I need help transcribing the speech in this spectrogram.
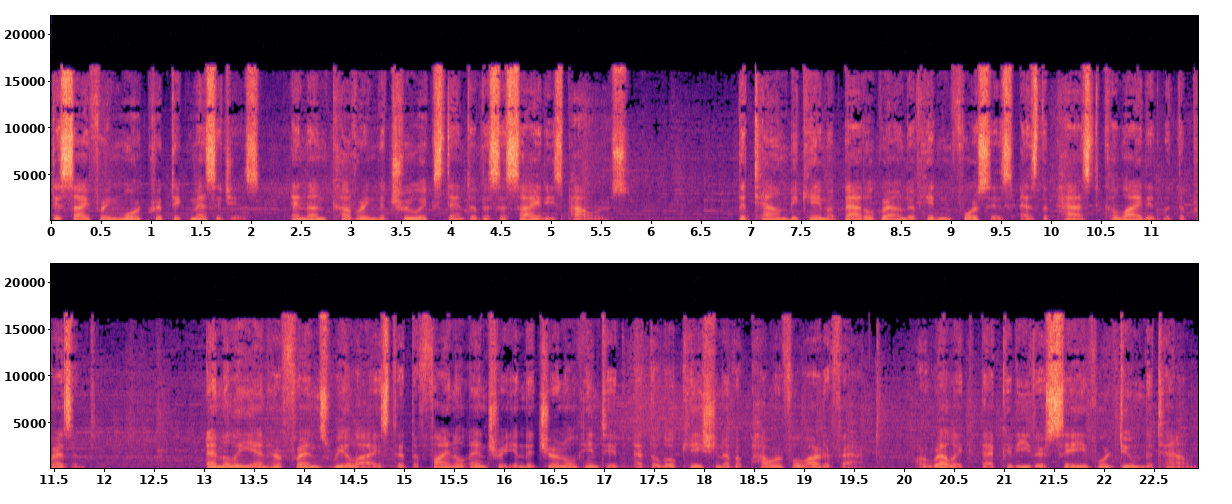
deciphering more cryptic messages, and uncovering the true extent of the society's powers. The town became a battleground of hidden forces as the past collided with the present. Emily and her friends realized that the final entry in the journal hinted at the location of a powerful artifact, a relic that could either save or doom the town.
